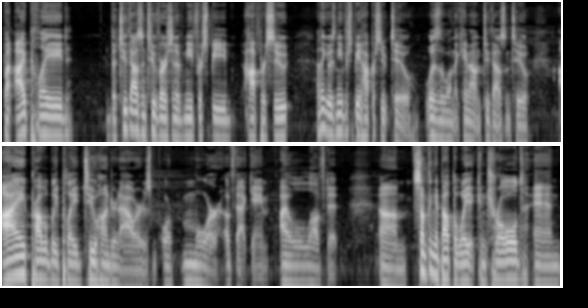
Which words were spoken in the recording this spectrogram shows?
but I played the 2002 version of Need for Speed Hot Pursuit. I think it was Need for Speed Hot Pursuit 2 was the one that came out in 2002. I probably played 200 hours or more of that game. I loved it. Um, something about the way it controlled and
